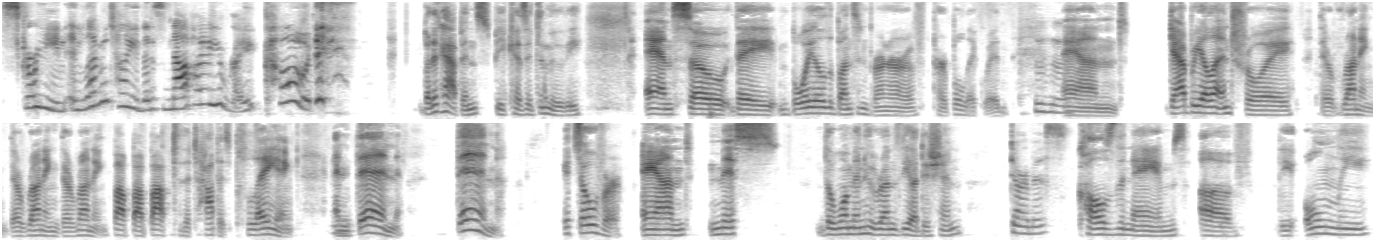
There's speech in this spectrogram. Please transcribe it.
screen. And let me tell you, that is not how you write code. but it happens because it's a movie. And so they boil the Bunsen burner of purple liquid, Mhm. and Gabriella and Troy, they're running, they're running, they're running. Bop, bop, bop to the top is playing. And then, then it's over. And Miss, the woman who runs the audition, Darbus. calls the names of the only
